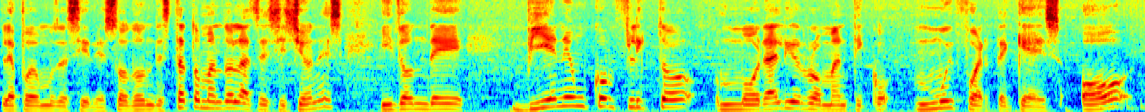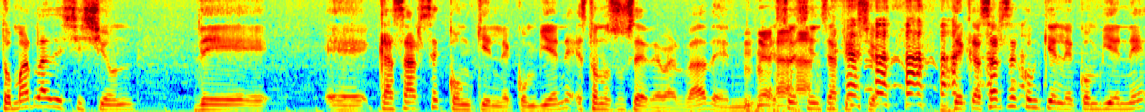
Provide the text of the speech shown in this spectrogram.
le podemos decir eso, donde está tomando las decisiones y donde viene un conflicto moral y romántico muy fuerte que es o tomar la decisión de eh, casarse con quien le conviene, esto no sucede, ¿verdad? En, esto es ciencia ficción, de casarse con quien le conviene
